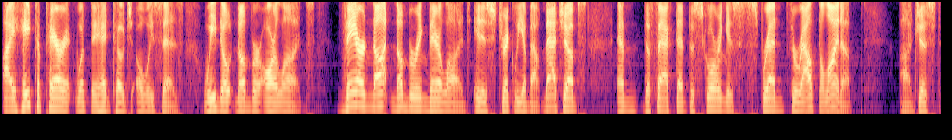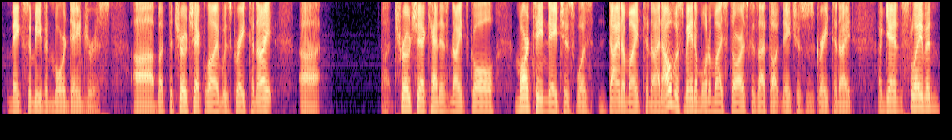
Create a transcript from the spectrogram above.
I hate to parrot what the head coach always says. We don't number our lines. They are not numbering their lines. It is strictly about matchups and the fact that the scoring is spread throughout the lineup uh, just makes him even more dangerous. Uh, but the Trocheck line was great tonight. Uh, uh, Trocheck had his ninth goal. Martin Necas was dynamite tonight. I almost made him one of my stars because I thought Necas was great tonight. Again, Slavin,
